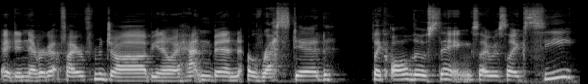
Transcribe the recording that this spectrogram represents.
I didn't never got fired from a job. You know, I hadn't been arrested. Like all those things. I was like, see,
